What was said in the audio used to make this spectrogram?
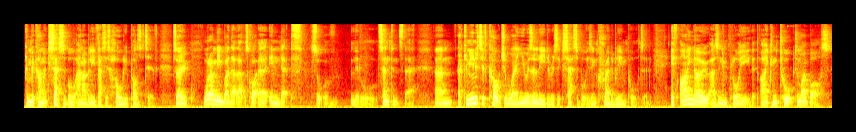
can become accessible, and I believe that is wholly positive. So, what I mean by that, that was quite an in depth sort of little sentence there. Um, a communicative culture where you as a leader is accessible is incredibly important. If I know as an employee that I can talk to my boss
